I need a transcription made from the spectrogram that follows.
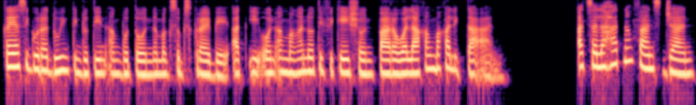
kaya siguraduhin pindutin ang buton na mag-subscribe at i-on ang mga notification para wala kang makaligtaan. At sa lahat ng fans dyan,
